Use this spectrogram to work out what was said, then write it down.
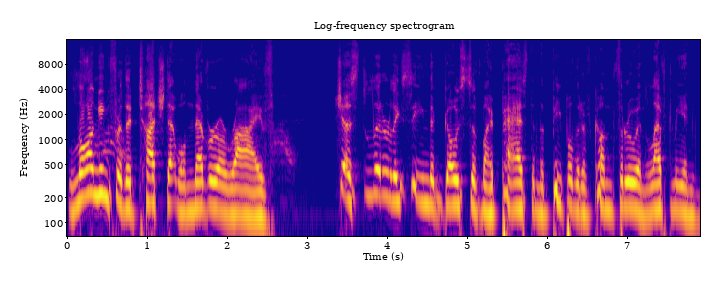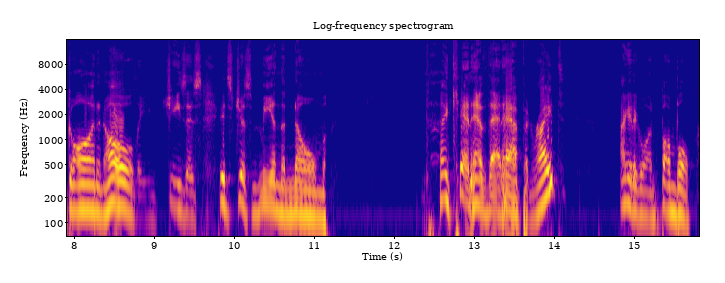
Longing for the touch that will never arrive just literally seeing the ghosts of my past and the people that have come through and left me and gone and holy Jesus, it's just me and the gnome. I can't have that happen, right? I gotta go on Bumble.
